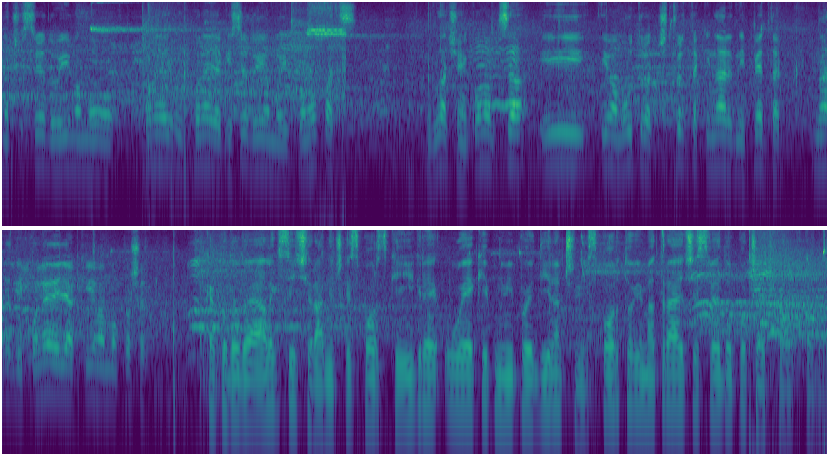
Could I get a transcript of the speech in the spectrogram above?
znači sredu imamo, u ponedeljak i sredu imamo i konopac, odlačenje konopca i imamo utro, četvrtak i naredni petak, naredni ponedeljak imamo košarku. Kako dodaje Aleksić, radničke sportske igre u ekipnim i pojedinačnim sportovima trajeće sve do početka oktobra.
